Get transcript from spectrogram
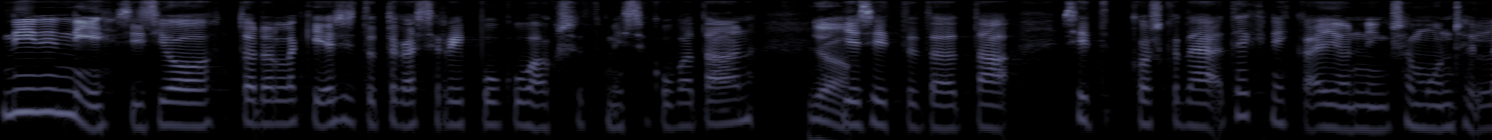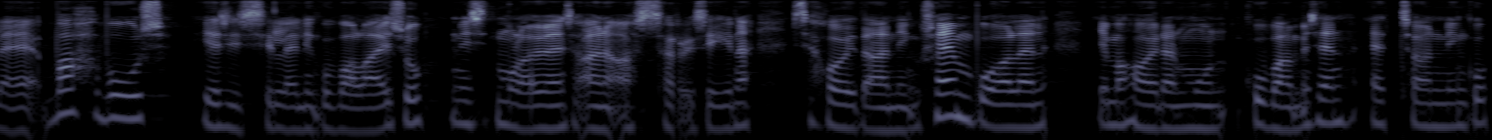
niin, niin, niin, siis joo, todellakin, ja sitten totta kai se riippuu kuvauksesta, missä kuvataan. Joo. Ja sitten tota, sit, koska tämä tekniikka ei ole niinku se mun silleen vahvuus ja siis silleen niinku valaisu, niin sitten mulla on yleensä aina assari siinä. Se hoitaa niinku sen puolen ja mä hoidan mun kuvaamisen. Että se on, niinku,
